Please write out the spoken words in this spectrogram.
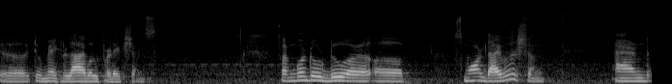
uh, to make reliable predictions. So I'm going to do a, a small diversion and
